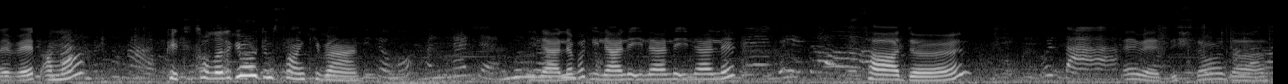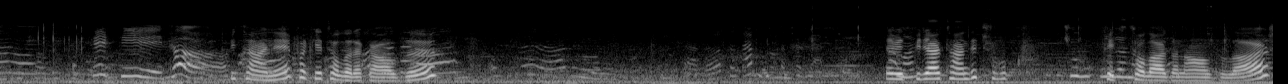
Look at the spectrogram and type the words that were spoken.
Evet ama petitoları gördüm sanki ben. Video mu? Hani nerede? İlerle bak ilerle ilerle ilerle. Sağa dön. Burada. Evet işte orada. Petito. Bir tane paket olarak aldı. Evet birer tane de çubuk Çubuk petitolardan aldılar.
